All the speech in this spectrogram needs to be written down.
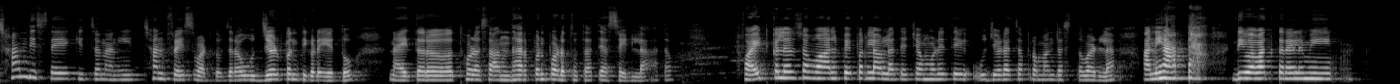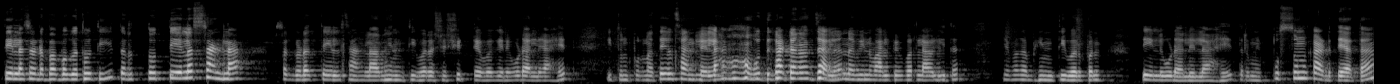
छान दिसते किचन आणि छान फ्रेश वाटतो. जरा उजेड पण तिकडे येतो. नाहीतर थोडासा अंधार पण पडत होता त्या साईडला आता व्हाईट कलरचा वॉलपेपर लावला त्याच्यामुळे ते उजेडाचं प्रमाण जास्त वाढला. आणि आता दिवावात करायला मी तेलाचा डबा बघत होती तर तो तेलच सांडला. सगळं तेल सांडला भिंतीवर असे शिट्टे वगैरे उडाले आहेत. इथून पूर्ण तेल सांडलेला उद्घाटनच झालं नवीन वॉलपेपर लावली तर. हे बघा भिंतीवर पण तेल उडालेलं आहे. तर मी पुसून काढते आता.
